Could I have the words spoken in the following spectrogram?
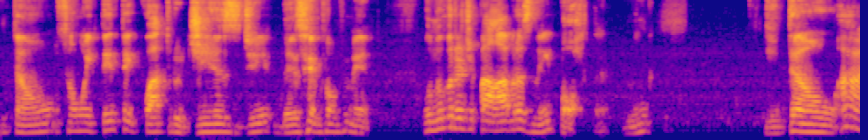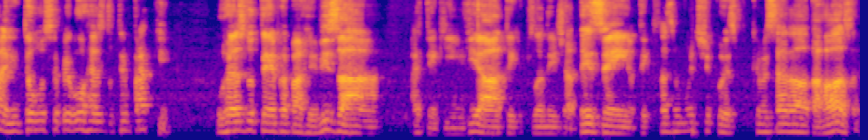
então são 84 dias de desenvolvimento. O número de palavras nem importa. Nunca. Então, ah, então você pegou o resto do tempo para quê? O resto do tempo é para revisar, Aí tem que enviar, tem que planejar desenho, tem que fazer um monte de coisa. Porque o Mistério da Lata Rosa,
